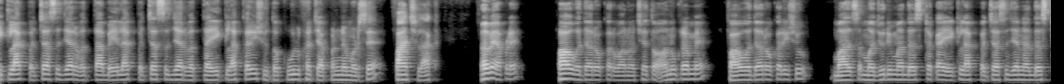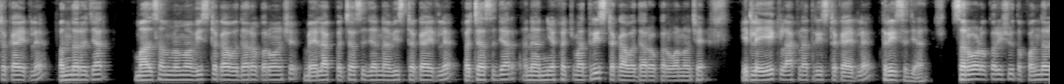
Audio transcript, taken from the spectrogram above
એક લાખ પચાસ હજાર વત્તા બે લાખ પચાસ હજાર વત્તા એક લાખ કરીશું તો કુલ ખર્ચ આપણને મળશે પાંચ લાખ. હવે આપણે ભાવ વધારો કરવાનો છે તો અનુક્રમે ભાવ વધારો કરીશું. માલ મજૂરીમાં દસ ટકા, એક લાખ પચાસ હજારના દસ ટકા એટલે પંદર હજાર. માલ સામાનમાં વીસ ટકા વધારો કરવાનો છે, બે લાખ પચાસ હજારના વીસ ટકા એટલે પચાસ હજાર અને અન્ય ખર્ચમાં ત્રીસ ટકા વધારો કરવાનો છે, એટલે એક લાખના ત્રીસ ટકા એટલે ત્રીસ હજાર. સરવાળો કરીશું તો પંદર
